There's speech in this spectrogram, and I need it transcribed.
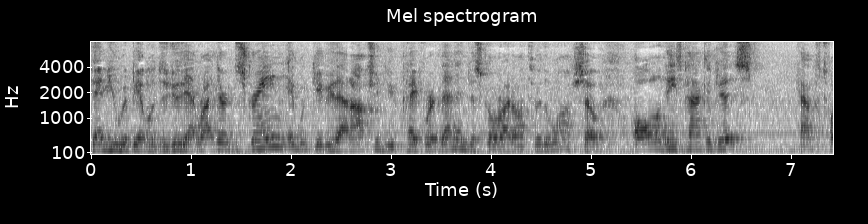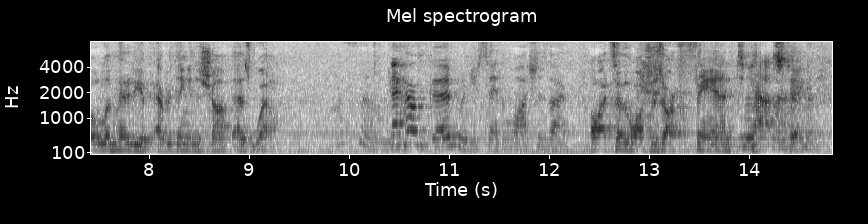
Then you would be able to do that right there at the screen. It would give you that option. You'd pay for it then and just go right on through the wash. So all of these packages have total amenity of everything in the shop as well. Awesome. Now, how good would you say the washes are? Oh, I'd say the washes are fantastic.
